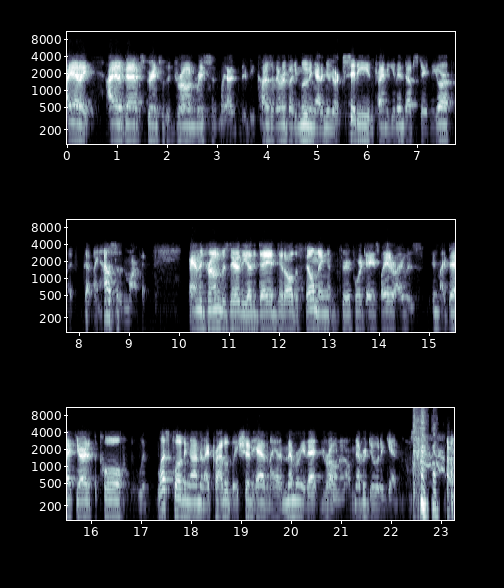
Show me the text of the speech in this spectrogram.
I had a I had a bad experience with a drone recently I, because of everybody moving out of New York City and trying to get into upstate New York. I got my house on the market, and the drone was there the other day and did all the filming. And three or four days later, I was in my backyard at the pool with less clothing on than I probably should have, and I had a memory of that drone, and I'll never do it again.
